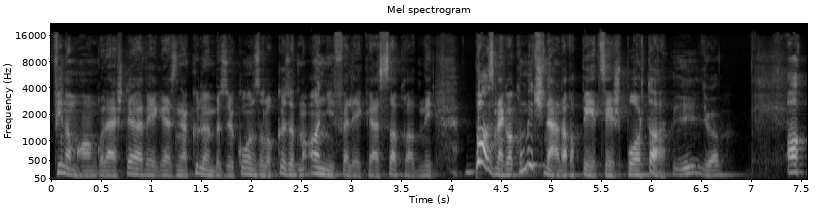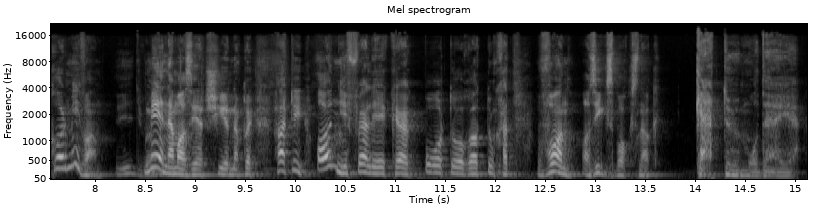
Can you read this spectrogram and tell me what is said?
finom hangolást elvégezni a különböző konzolok között, mert annyi felé kell szakadni. Bazd meg, akkor mit csinálnak a PC sporttal? Így van. Akkor mi van? Így van. Miért nem azért sírnak, hogy hát így annyi felé kell portolgatnunk, hát van az Xboxnak kettő modellje.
